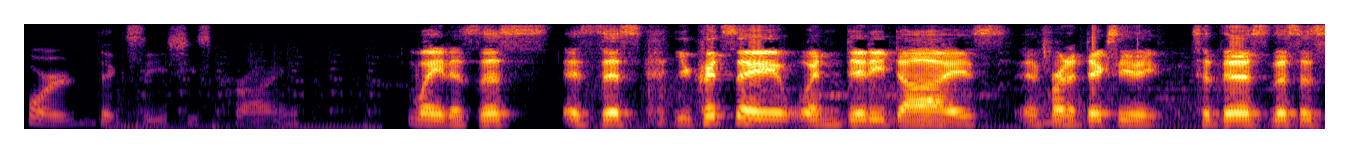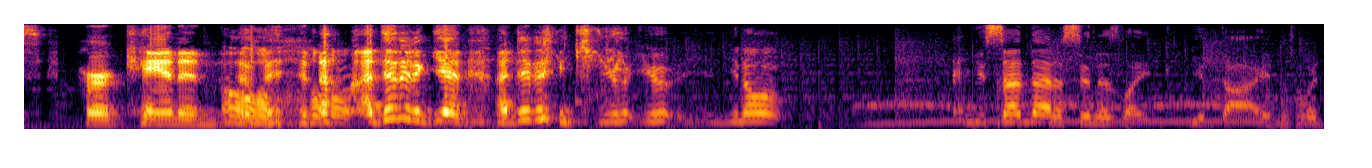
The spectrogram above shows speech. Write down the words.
Poor Dixie, she's crying. Wait, is this is this? You could say when Diddy dies in front of Dixie to this. This is her canon. Oh. I did it again. I did it again. You you you know. You said that as soon as like you died, which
